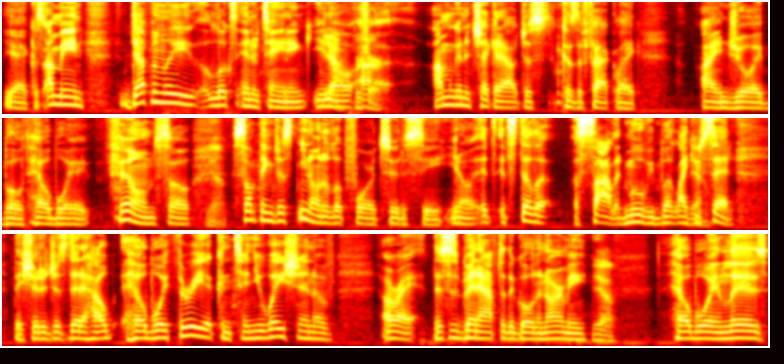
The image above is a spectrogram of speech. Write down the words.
Yeah, because I mean, definitely looks entertaining. You Yeah, know, for sure. I, I'm gonna check it out just because the fact like I enjoy both Hellboy films, so Yeah. something just you know to look forward to to see. You know, it's it's still a, a solid movie, but like Yeah. you said, they should have just did a Hell, Hellboy three, a continuation of. All right, this has been after the Golden Army. Yeah. Hellboy and Liz,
